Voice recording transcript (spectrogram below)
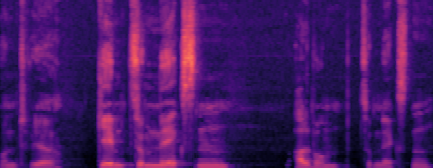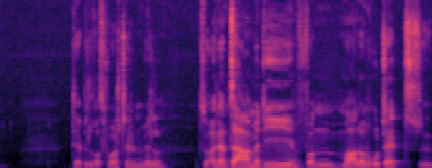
Und wir gehen zum nächsten Album, zum nächsten, der ein bisschen was vorstellen will. Zu einer Dame, die von Marlon Roudette äh,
